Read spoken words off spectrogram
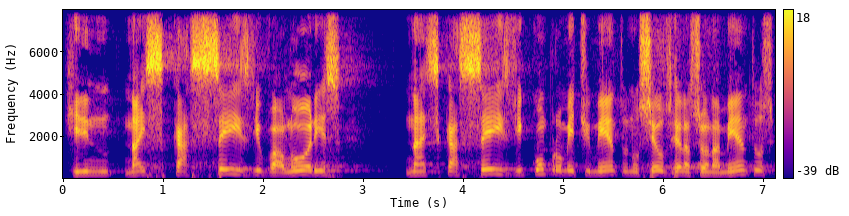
que, na escassez de valores, na escassez de comprometimento nos seus relacionamentos,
